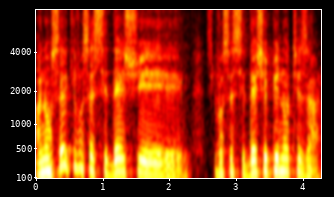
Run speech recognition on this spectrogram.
a não ser que você se deixe, que você se deixe hipnotizar.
